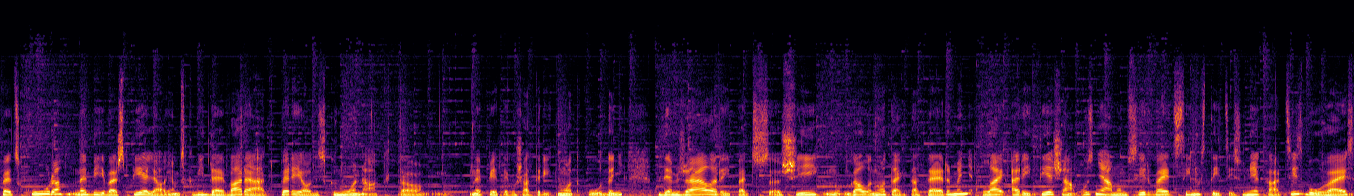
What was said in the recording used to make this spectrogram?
pēc kura nebija vairs pieļaujams, ka vidē varētu periodiski nonākt uh, nepietiekuši attīrīti notekūdeņi. Diemžēl arī pēc šī nu, gala noteiktā termiņa, lai arī tiešām uzņēmums ir veicis investīcijas un iekārtas izbūvējis,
